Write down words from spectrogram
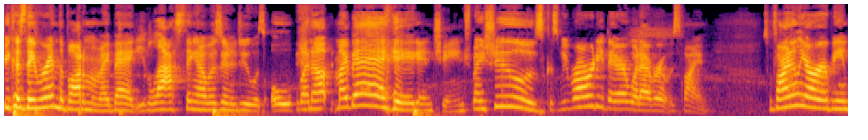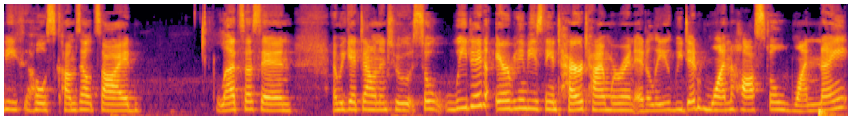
Because they were in the bottom of my bag. The last thing I was going to do was open up my bag and change my shoes because we were already there. Whatever, it was fine. So finally, our Airbnb host comes outside, lets us in, and we get down into. So we did Airbnbs the entire time we were in Italy. We did one hostel one night,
